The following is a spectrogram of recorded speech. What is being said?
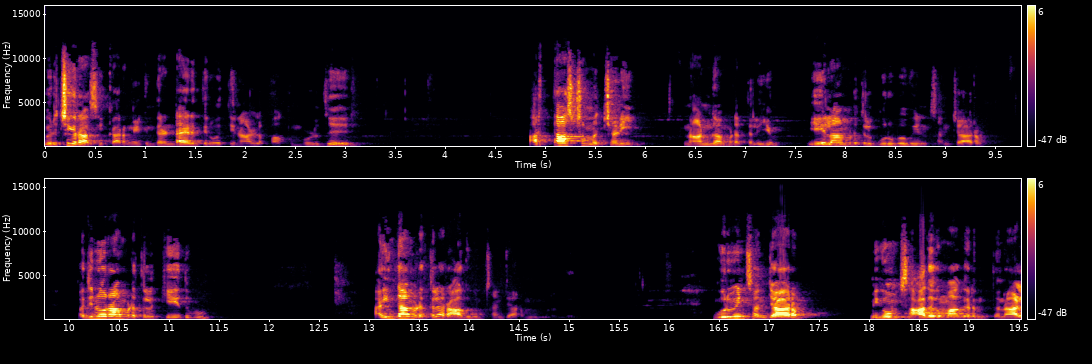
விருச்சிக ராசிக்காரங்களுக்கு இந்த ரெண்டாயிரத்தி இருபத்தி நாலில் பார்க்கும் பொழுது அர்த்தாஷ்டம சனி நான்காம் இடத்துலையும் ஏழாம் இடத்துல குருபுவின் சஞ்சாரம் பதினோராம் இடத்துல கேதுவும் ஐந்தாம் இடத்துல ராகுவின் சஞ்சாரமும் இருந்தது. குருவின் சஞ்சாரம் மிகவும் சாதகமாக இருந்ததுனால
